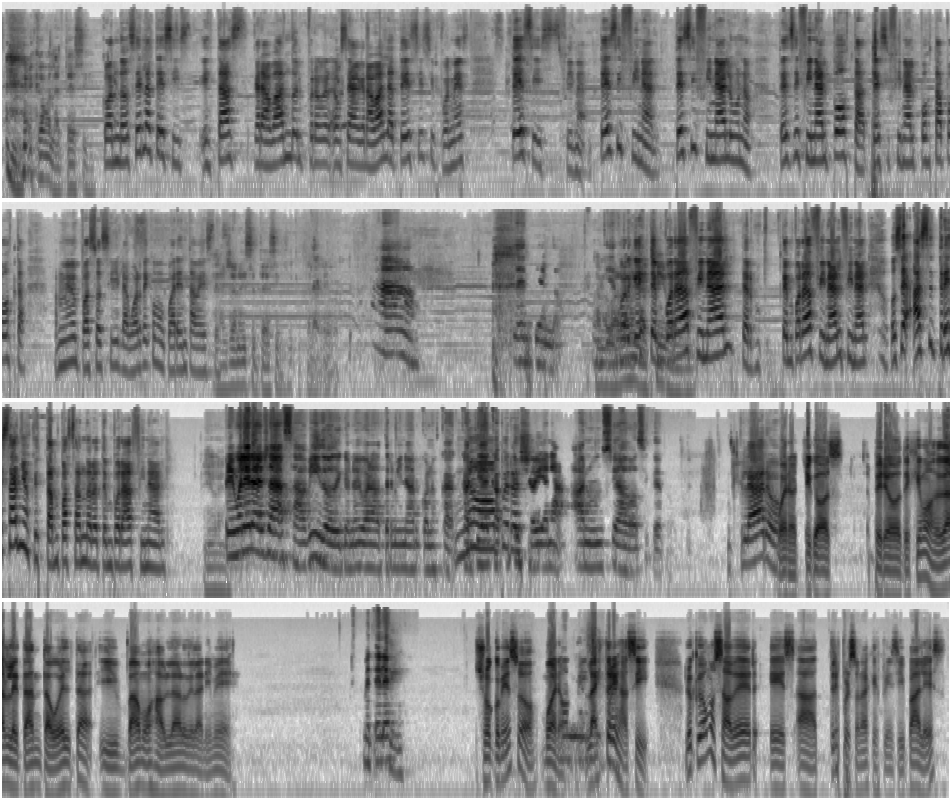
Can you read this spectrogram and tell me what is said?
como la tesis. Cuando haces la tesis, estás grabando el programa, o sea, grabás la tesis y pones tesis final, tesis final, tesis final 1, tesis final posta, tesis final posta posta. A mí me pasó así, la guardé como 40 veces. Ah, Yo no hice tesis, así que te la debo. Ah, ya entiendo. Bueno, Porque es temporada final, ter- temporada final, final. O sea, hace tres años que están pasando la temporada final. Bueno. Pero igual era ya sabido de que no iban a terminar con los ca- No, cantidad de pero capítulos es- que habían anunciado, así que Claro. Bueno, chicos, pero dejemos de darle tanta vuelta y vamos a hablar del anime. Métele. Sí. ¿Yo comienzo? Bueno, Obvio, la sí, historia es así. Lo que vamos a ver es a tres personajes principales.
